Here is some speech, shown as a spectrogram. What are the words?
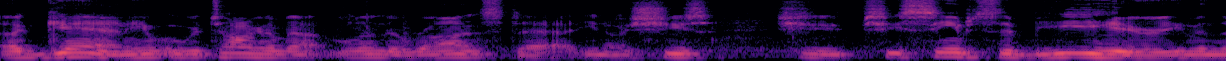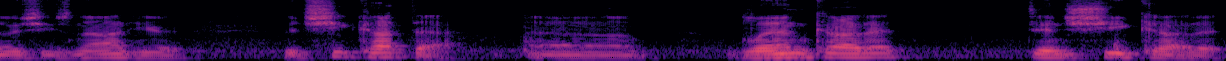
again, he, we're talking about Linda Ronstadt. You know, she's she she seems to be here even though she's not here. But she cut that. Uh, Glenn cut it. Then she cut it.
